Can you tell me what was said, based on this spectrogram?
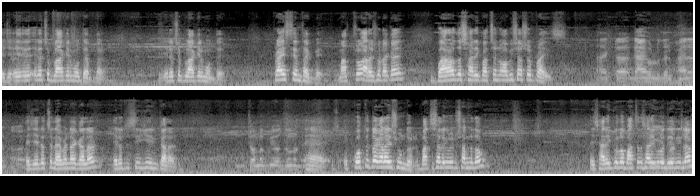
এই যে এটা হচ্ছে ব্ল্যাকের মধ্যে আপনার। এটা হচ্ছে ব্ল্যাকের মধ্যে। প্রাইস সেম থাকবে। মাত্র আড়াইশো টাকায় বারো হাজার শাড়ি পাচ্ছেন অবিশ্বাস্য প্রাইস আর একটা গায়ে হলুদের ভাইরাল কালার এই যে এটা হচ্ছে ল্যাভেন্ডার কালার এটা হচ্ছে সি গ্রিন কালার জনপ্রিয় হ্যাঁ প্রত্যেকটা কালারই সুন্দর। বাচ্চা শাড়িগুলো একটু সামনে দাও। এই শাড়িগুলো বাচ্চাদের শাড়িগুলো দিয়ে দিলাম।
